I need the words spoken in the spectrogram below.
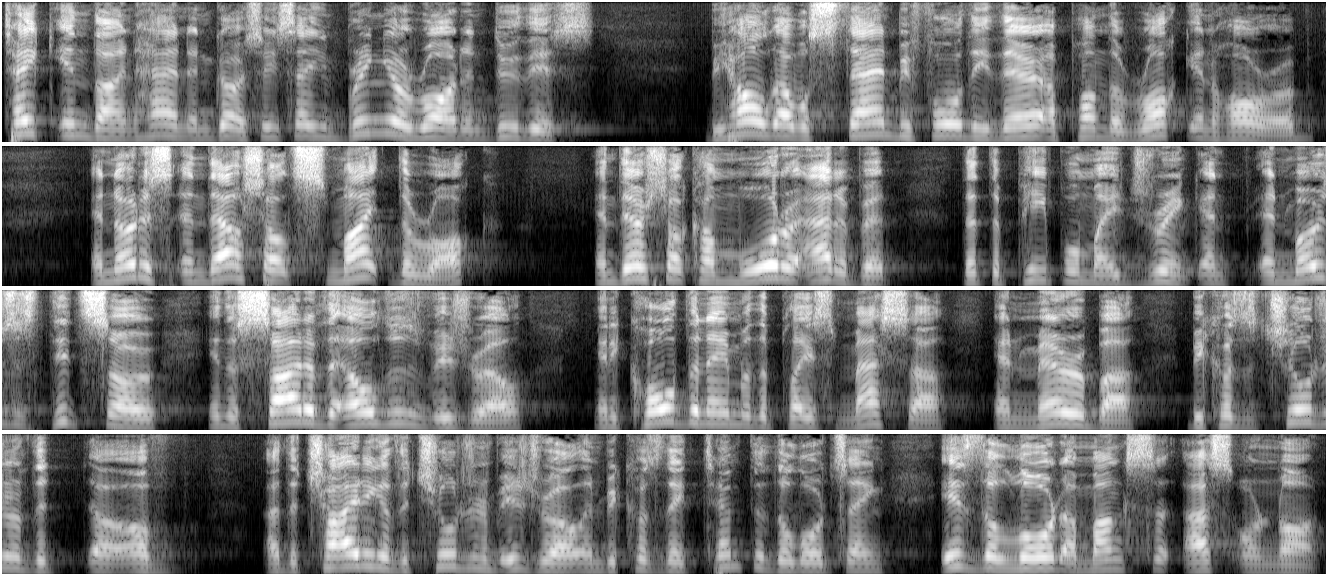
take in thine hand and go. So he's saying, Bring your rod and do this. Behold, I will stand before thee there upon the rock in Horeb. And notice, and thou shalt smite the rock, and there shall come water out of it, that the people may drink. And, and Moses did so in the sight of the elders of Israel, and he called the name of the place Massah and Meribah, because the children of the, uh, of uh, the chiding of the children of Israel, and because they tempted the Lord, saying, Is the Lord amongst us or not?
